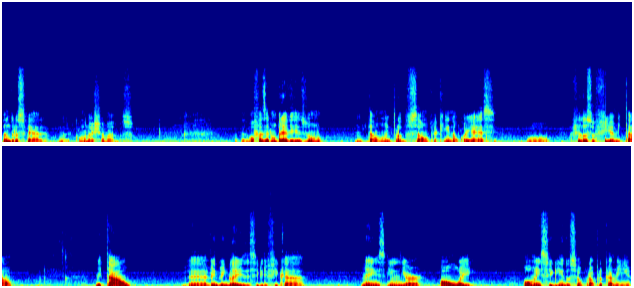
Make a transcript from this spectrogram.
androsfera, né, como nós chamamos. Eu vou fazer um breve resumo, então, uma introdução para quem não conhece o, a filosofia Mital. Mital é, vem do inglês e significa Men's in your own way, homem seguindo o seu próprio caminho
